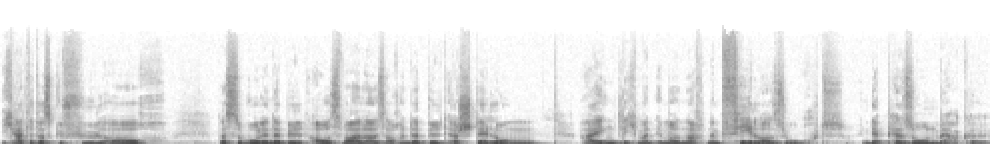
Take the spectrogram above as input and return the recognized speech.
ich hatte das Gefühl auch, dass sowohl in der Bildauswahl als auch in der Bilderstellung eigentlich man immer nach einem Fehler sucht in der Person Merkel.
